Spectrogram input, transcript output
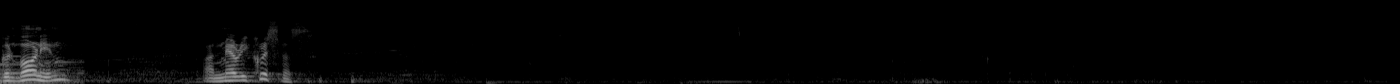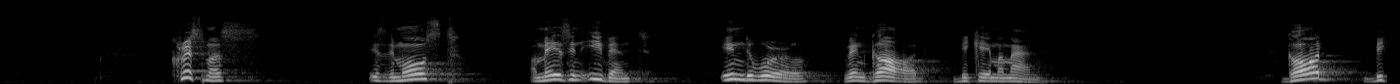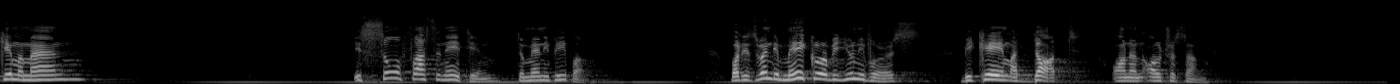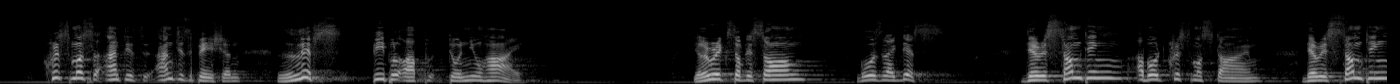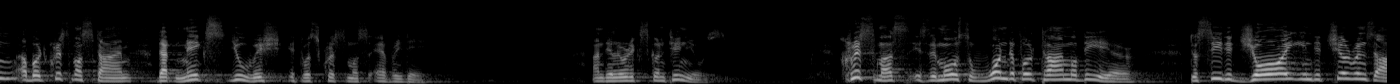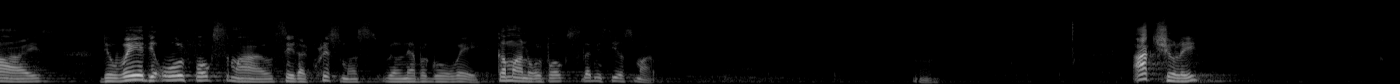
Good morning and Merry Christmas. Christmas is the most amazing event in the world when God became a man. God became a man is so fascinating to many people. But it's when the maker of the universe became a dot on an ultrasound. Christmas antici- anticipation lifts people up to a new high. The lyrics of the song goes like this. There is something about Christmas time, there is something about Christmas time that makes you wish it was Christmas every day. And the lyrics continues. Christmas is the most wonderful time of the year to see the joy in the children's eyes, the way the old folks smile, say that Christmas will never go away. Come on, old folks, let me see your smile. Hmm. Actually,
